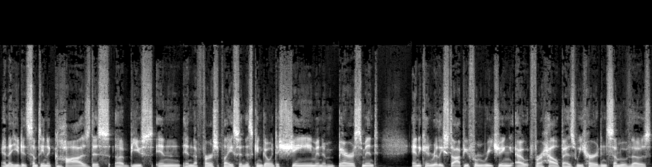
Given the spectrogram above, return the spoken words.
and that you did something to cause this abuse in, in the first place. And this can go into shame and embarrassment. And it can really stop you from reaching out for help, as we heard in some of those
